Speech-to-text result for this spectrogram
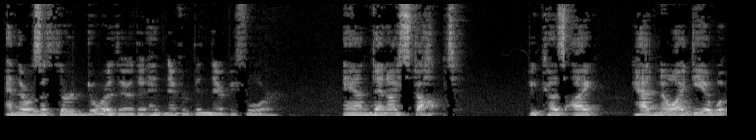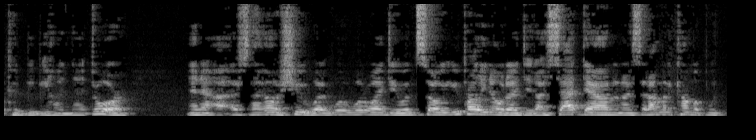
and there was a third door there that had never been there before. And then I stopped because I had no idea what could be behind that door. And I was like, oh, shoot, what, what, what do I do? And so you probably know what I did. I sat down and I said, I'm going to come up with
